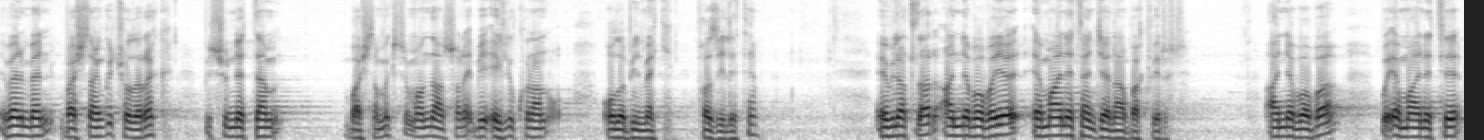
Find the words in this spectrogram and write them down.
Efendim ben başlangıç olarak bir sünnetten başlamak istiyorum. Ondan sonra bir ehli Kur'an olabilmek fazileti. Evlatlar anne babaya emaneten Cenab-ı Hak verir. Anne baba bu emaneti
